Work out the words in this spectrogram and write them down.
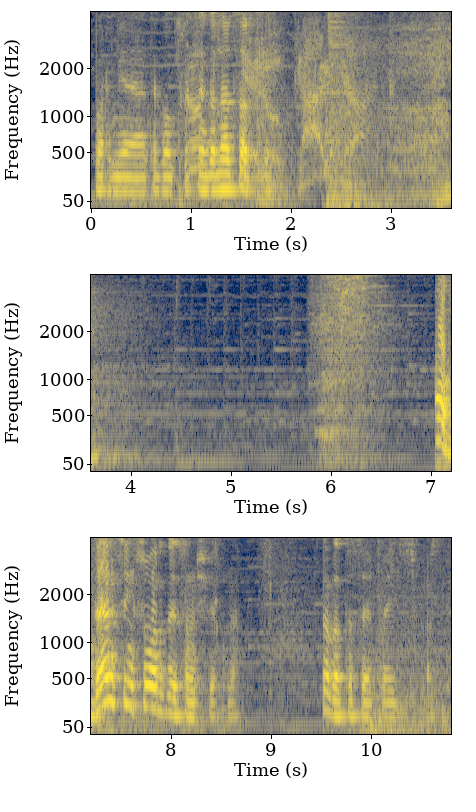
W formie tego okrutnego nadzorcy. O, Dancing Swordy są świetne. Trzeba to sobie powiedzieć prosto.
